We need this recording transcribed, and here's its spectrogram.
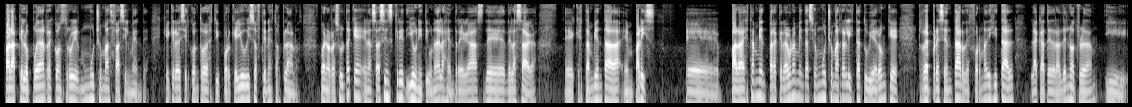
para que lo puedan reconstruir mucho más fácilmente. ¿Qué quiero decir con todo esto y por qué Ubisoft tiene estos planos? Bueno, resulta que en Assassin's Creed Unity, una de las entregas de la saga, eh, que está ambientada en París. Eh, para, crear una ambientación mucho más realista tuvieron que representar de forma digital la Catedral de Notre Dame y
